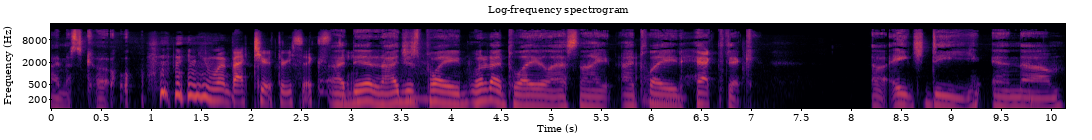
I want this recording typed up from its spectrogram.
I must go. and you went back to your 360. I did, and I just played. What did I play last night? I played Hexic uh, HD, and um,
